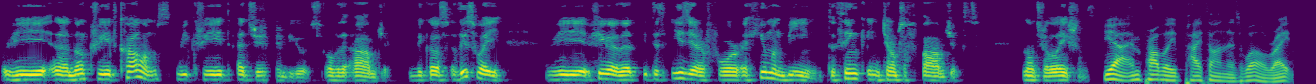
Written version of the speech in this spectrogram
we uh, don't create columns, we create attributes of the object. Because this way, we figure that it is easier for a human being to think in terms of objects, not relations. Yeah, and probably Python as well, right?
